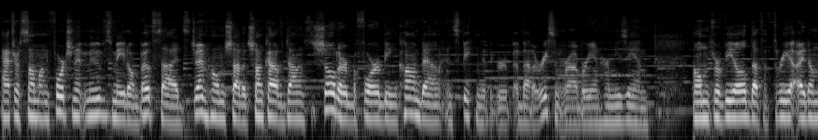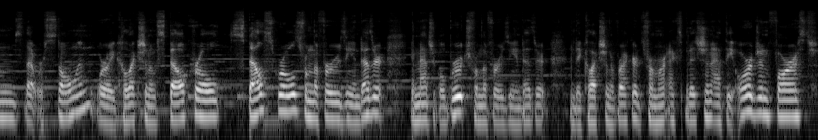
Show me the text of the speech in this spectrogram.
After some unfortunate moves made on both sides, Jen Holmes shot a chunk out of Donna's shoulder before being calmed down and speaking to the group about a recent robbery in her museum. Holmes revealed that the three items that were stolen were a collection of spell, scroll, spell scrolls from the Farusian Desert, a magical brooch from the Farusian Desert, and a collection of records from her expedition at the Origin Forest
